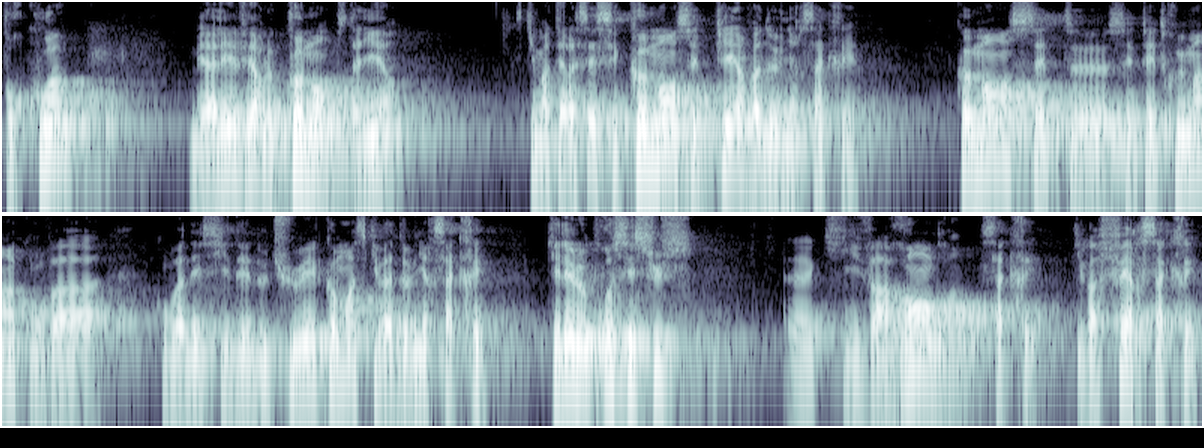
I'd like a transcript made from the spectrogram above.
pourquoi, mais aller vers le comment. C'est-à-dire, ce qui m'intéressait, c'est comment cette pierre va devenir sacrée. Comment cet être humain qu'on va, qu'on va décider de tuer, comment est-ce qu'il va devenir sacré? Quel est le processus euh, qui va rendre sacré, qui va faire sacré?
